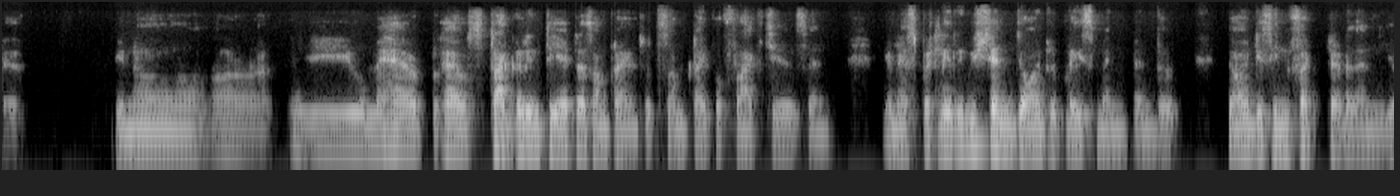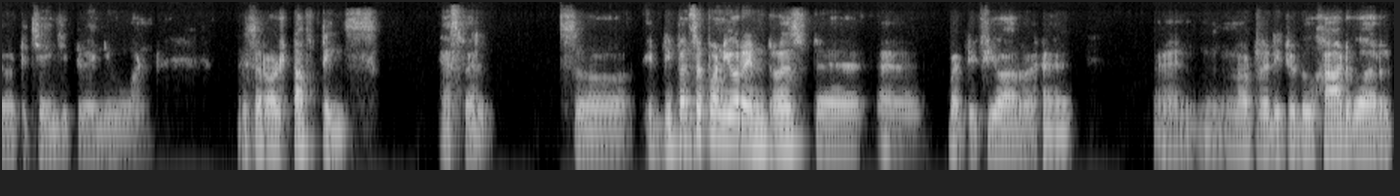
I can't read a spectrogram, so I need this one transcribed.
Uh, you know, you may have to have struggle in theater sometimes with some type of fractures and, you know, especially revision joint replacement when the joint is infected and you have to change it to a new one. These are all tough things as well. So it depends upon your interest. Uh, uh, but if you are not ready to do hard work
